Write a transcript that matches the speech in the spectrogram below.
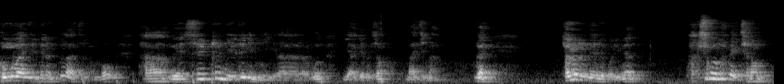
궁금한 일들은 또 나타나고 뭐다왜 슬픈 일들입니다라고 이야기하면서 마지막. 그러니까 결론을 내려버리면 박수근 화백처럼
